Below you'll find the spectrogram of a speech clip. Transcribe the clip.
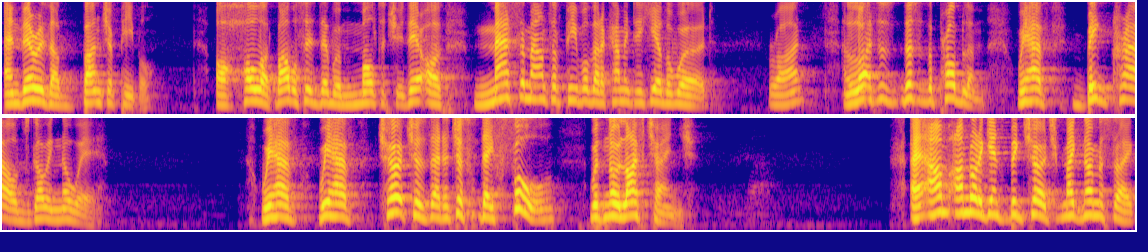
And there is a bunch of people. A whole lot. Bible says there were multitudes. There are mass amounts of people that are coming to hear the word, right? And this is the problem. We have big crowds going nowhere. We have, we have churches that are just, they full, with no life change. And I'm, I'm not against big church, make no mistake.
